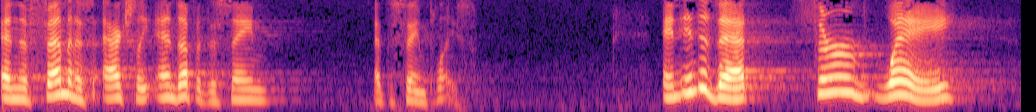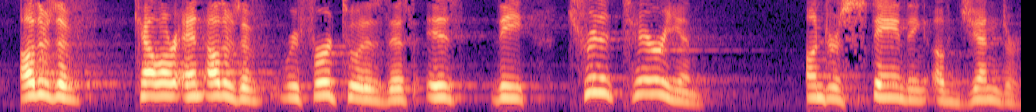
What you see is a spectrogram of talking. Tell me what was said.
and the feminist actually end up at the same, at the same place. And into that third way, others of Keller and others have referred to it as this, is the Trinitarian understanding of gender.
